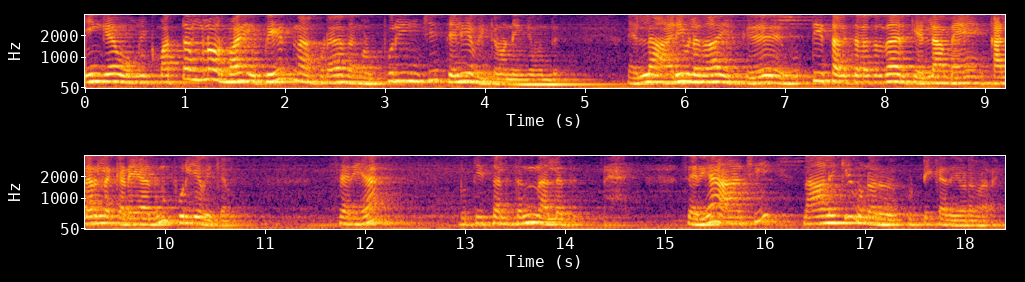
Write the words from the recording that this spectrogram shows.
நீங்கள் உங்களுக்கு மற்றவங்களும் ஒரு மாதிரி பேசினா கூட அதை உங்களுக்கு புரிஞ்சு தெளிய வைக்கணும் நீங்கள் வந்து. எல்லாம் அறிவில் தான் இருக்குது புத்திசாலித்தனத்தில் தான் இருக்குது எல்லாமே. கலரில் கிடையாதுன்னு புரிய வைக்கணும். சரியா? புத்திசாலித்தனம் நல்லது. சரியா ஆச்சு? நாளைக்கு இன்னொரு குட்டி கதையோடு வரேன்.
